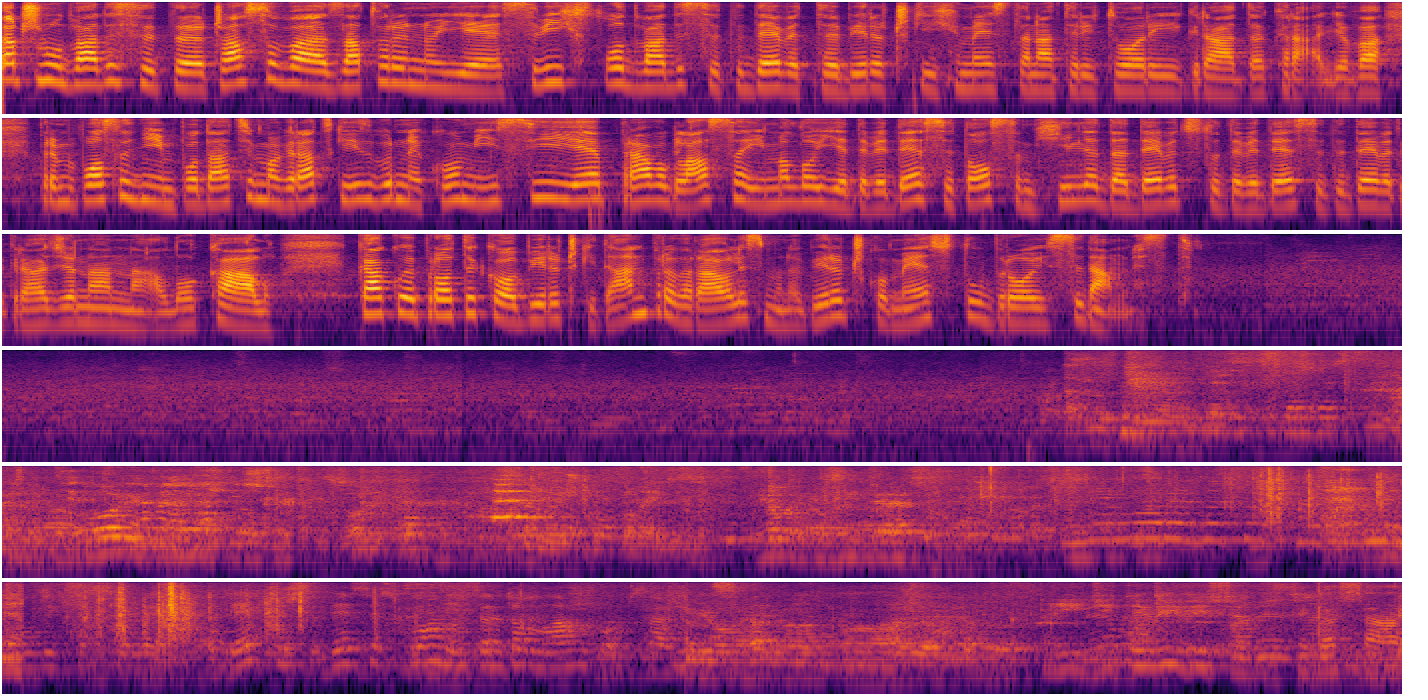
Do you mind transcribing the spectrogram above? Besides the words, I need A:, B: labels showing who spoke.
A: Tačno u 20 časova zatvoreno je svih 129 biračkih mesta na teritoriji grada Kraljeva. Prema poslednjim podacima Gradske izborne komisije pravo glasa imalo je 98.999 građana na lokalu. Kako je protekao birački dan, proveravali smo na biračkom mestu broj 17.
B: Gde se skloni tom lampom?
C: Priđite vi više, vi ste ga sad.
